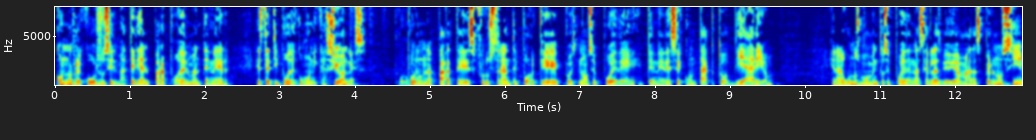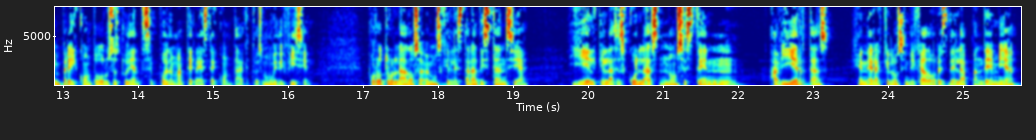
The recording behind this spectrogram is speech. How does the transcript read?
con los recursos y el material para poder mantener este tipo de comunicaciones. Por una parte es frustrante porque pues no se puede tener ese contacto diario en algunos momentos se pueden hacer las videollamadas, pero no siempre y con todos los estudiantes se puede mantener este contacto. Es muy difícil. Por otro lado, sabemos que el estar a distancia y el que las escuelas no se estén abiertas genera que los indicadores de la pandemia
